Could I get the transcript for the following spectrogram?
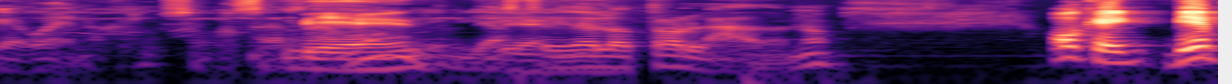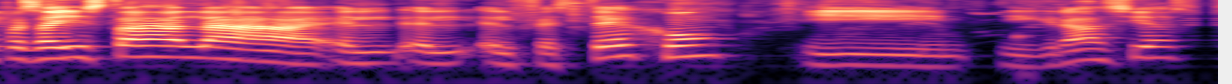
Qué bueno, José José Ramón, Bien, ya bien. estoy del otro lado, ¿no? Ok, bien, pues ahí está la- el, el- el festejo y, y gracias.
